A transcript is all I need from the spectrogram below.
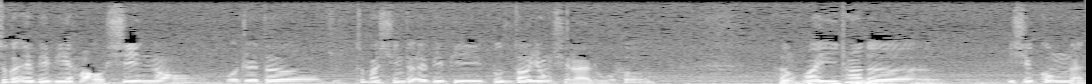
这个 app 好新哦我觉得这么新的 app 不知道用起来如何很怀疑它的一些功能。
